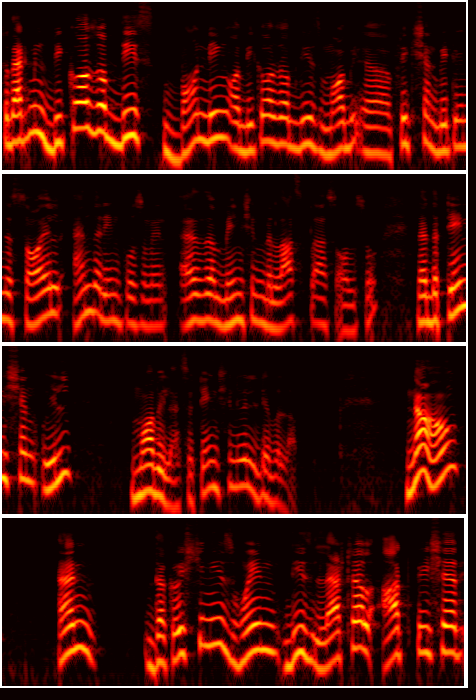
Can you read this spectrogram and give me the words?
So, that means, because of this bonding or because of this uh, friction between the soil and the reinforcement as I mentioned in the last class also that the tension will mobilize. So, tension will develop. Now, and the question is when this lateral earth pressure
